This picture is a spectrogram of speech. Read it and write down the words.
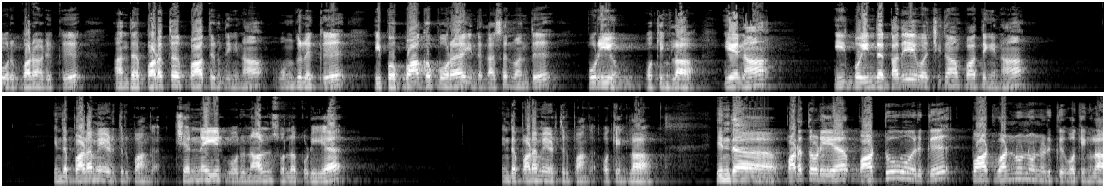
ஒரு படம் இருக்குது அந்த படத்தை பார்த்துருந்தீங்கன்னா உங்களுக்கு இப்போ பார்க்க போகிற இந்த லெசன் வந்து புரியும். ஓகேங்களா? ஏன்னா இப்போ இந்த கதையை வச்சு தான் பார்த்தீங்கன்னா இந்த படமே எடுத்திருப்பாங்க. சென்னையில் ஒரு நாள்னு சொல்லக்கூடிய இந்த படமே எடுத்திருப்பாங்க. ஓகேங்களா? இந்த படத்தோடைய பார்ட் டூவும் இருக்குது பார்ட் ஒன்னுன்னு ஒன்று இருக்குது ஓகேங்களா?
